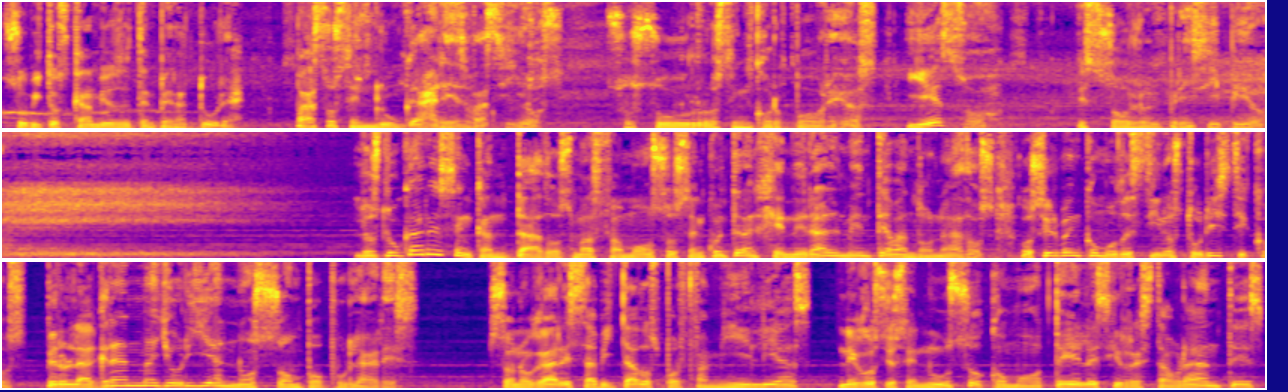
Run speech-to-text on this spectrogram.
Súbitos cambios de temperatura, pasos en lugares vacíos, susurros incorpóreos. Y eso es solo el principio. Los lugares encantados más famosos se encuentran generalmente abandonados o sirven como destinos turísticos, pero la gran mayoría no son populares. Son hogares habitados por familias, negocios en uso como hoteles y restaurantes,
